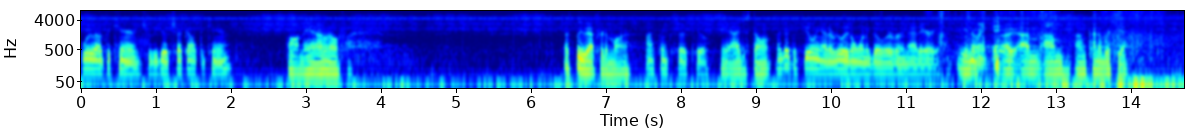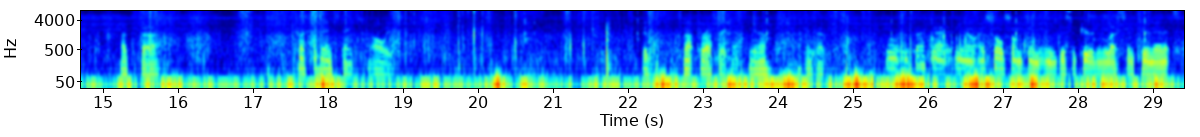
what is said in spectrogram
What about the cairn? Should we go check out the cairn? Oh man, I don't know if. Let's leave that for tomorrow. I think so too. Yeah, I just don't. I got the feeling I really don't want to go over in that area. You know. I, I'm I'm I'm kind of with you. Let's uh, trust his instincts always. It's it's not for us right now. You know, I think that's Well, the fact that you know I saw something and it disappeared in less than two minutes,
